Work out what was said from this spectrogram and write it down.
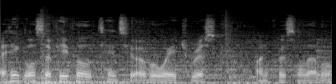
I think also people tend to overweight risk on a personal level.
